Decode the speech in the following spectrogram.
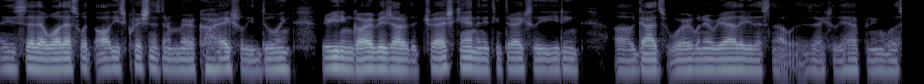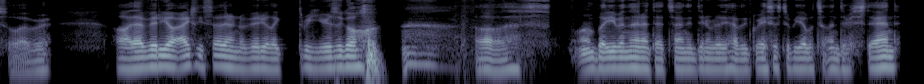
And he said that, well, that's what all these Christians in America are actually doing. They're eating garbage out of the trash can and they think they're actually eating uh, God's word, when in reality, that's not what is actually happening whatsoever. Uh, that video, I actually said that in a video like three years ago. uh, but even then, at that time, they didn't really have the graces to be able to understand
